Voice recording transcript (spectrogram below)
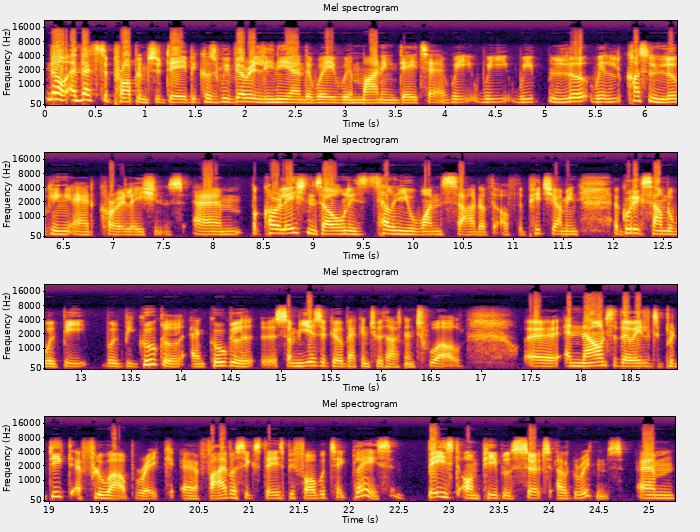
No, and that's the problem today because we're very linear in the way we're mining data. We we we look we're constantly looking at correlations, um, but correlations are only telling you one side of the, of the picture. I mean, a good example would be will be Google, and Google uh, some years ago, back in 2012, uh, announced that they were able to predict a flu outbreak uh, five or six days before it would take place, based on people's search algorithms. Um,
